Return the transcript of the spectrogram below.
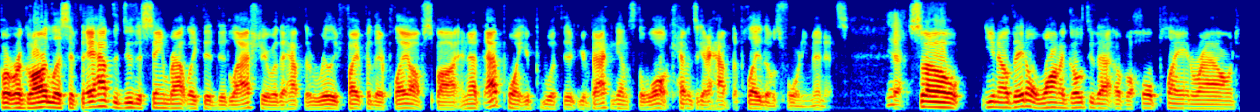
But regardless, if they have to do the same route like they did last year, where they have to really fight for their playoff spot, and at that point, you're with the, you're back against the wall, Kevin's going to have to play those 40 minutes. Yeah. So you know they don't want to go through that of a whole playing round,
